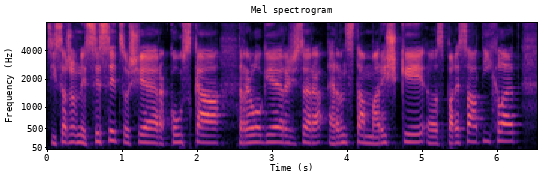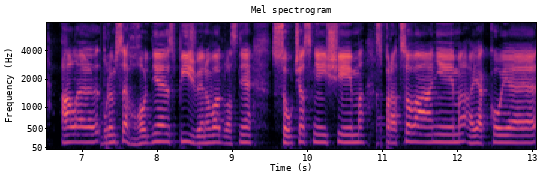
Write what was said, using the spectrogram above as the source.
císařovny Sissy, což je rakouská trilogie režiséra Ernsta Marišky z 50. let ale budeme se hodně spíš věnovat vlastně současnějším zpracováním, jako je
